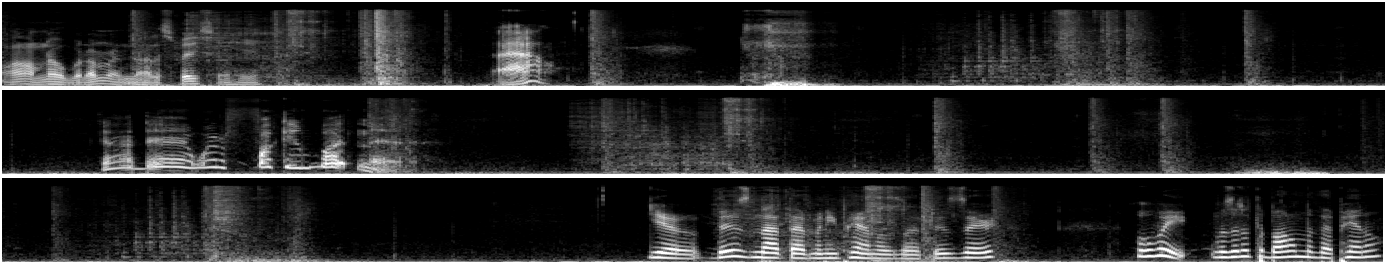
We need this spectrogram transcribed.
I don't know, but I'm running out of space in here. Ow. God damn, where the fucking button at? Yo, there's not that many panels left, is there? Oh wait, was it at the bottom of that panel?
